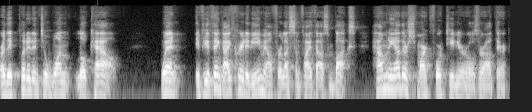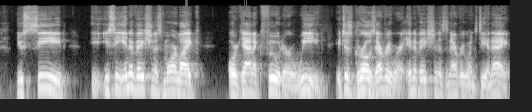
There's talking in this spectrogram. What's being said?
or they put it into one locale. When if you think I created email for less than 5,000 bucks, how many other smart 14 year olds are out there? You see, you see, innovation is more like organic food or weed. It just grows everywhere. Innovation is in everyone's DNA.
